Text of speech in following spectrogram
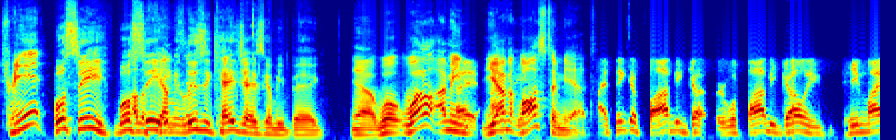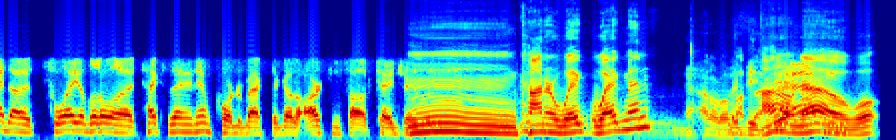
Trent? We'll see. We'll All see. I mean, losing KJ is going to be big. Yeah. Well, well. I mean, Hey, you I haven't think- lost him yet. I think if Bobby go, or with Bobby going, he might uh, sway a little uh, Texas A&M quarterback to go to Arkansas if KJ. leaves. Mm, Conner Weg- Weigman? I don't know about be that. I don't I know. mean- well,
